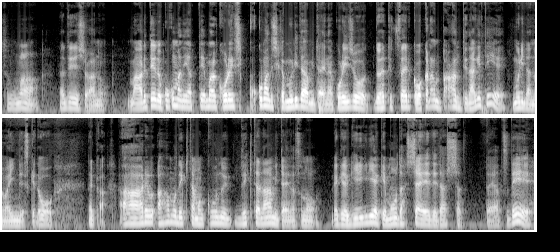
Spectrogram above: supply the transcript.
そのまあなんてでしょうあのまあ、ある程度ここまでやって、まあ、これ、ここまでしか無理だみたいな、これ以上どうやって伝えるかわからん、バーンって投げて、無理なのはいいんですけど、なんか、ああ、あれ、ああ、もうできた、もうこういうのできたな、みたいな、その、だけどギリギリやけもう出しちゃえで出しちゃったやつで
